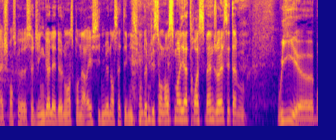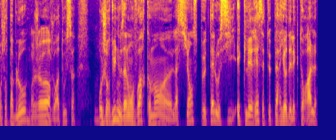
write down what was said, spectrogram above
Ouais, je pense que ce jingle est de loin ce qu'on a réussi de mieux dans cette émission depuis son lancement il y a trois semaines. Joël, c'est à vous. Oui, euh, bonjour Pablo. Bonjour. Bonjour à tous. Aujourd'hui, nous allons voir comment euh, la science peut elle aussi éclairer cette période électorale,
